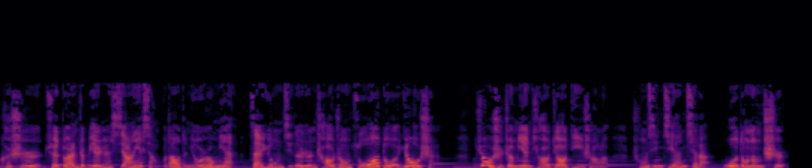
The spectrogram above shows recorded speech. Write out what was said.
可是，却端着别人想也想不到的牛肉面，在拥挤的人潮中左躲右闪。就是这面条掉地上了，重新捡起来，我都能吃。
